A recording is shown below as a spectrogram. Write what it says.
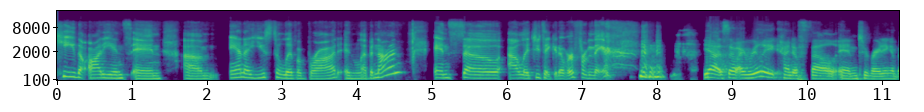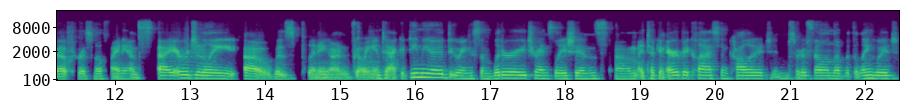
key the audience in, um, Anna used to live abroad in Lebanon. And so I'll let you take it over from there. yeah, so I really kind of fell into writing about personal finance. I originally uh, was planning on going into academia, doing some literary translations. Um, I took an Arabic class in college and sort of fell in love with the language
